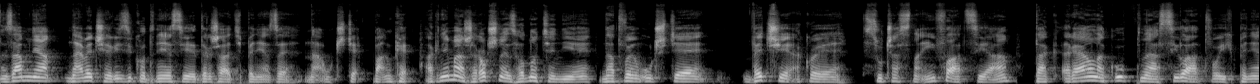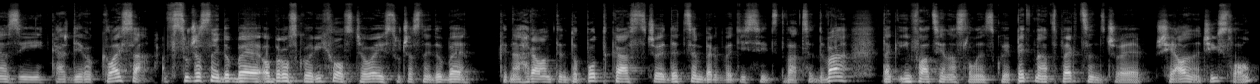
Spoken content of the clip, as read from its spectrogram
Za mňa najväčšie riziko dnes je držať peniaze na účte v banke. Ak nemáš ročné zhodnotenie na tvojom účte väčšie ako je súčasná inflácia, tak reálna kúpna sila tvojich peňazí každý rok klesá. V súčasnej dobe obrovskou rýchlosťou, v súčasnej dobe keď nahrávam tento podcast, čo je december 2022, tak inflácia na Slovensku je 15%, čo je šialené číslo.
